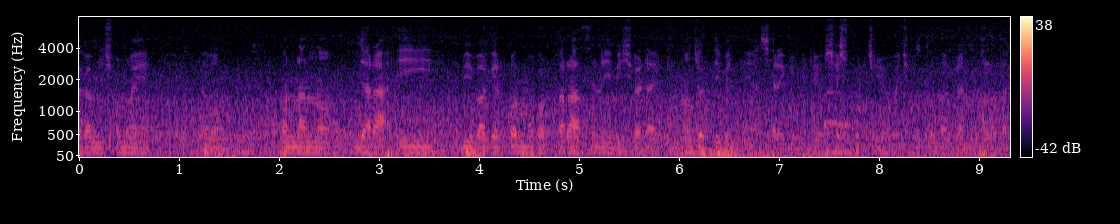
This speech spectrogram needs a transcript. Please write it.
আগামী সময়ে এবং অন্যান্য যারা এই বিভাগের কর্মকর্তারা আছেন, এই বিষয়টা একটু নজর দিবেন। এই আশা রেখে ভিডিও শেষ করছি। সবাই সুস্থ থাকবেন, ভালো থাকবেন।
